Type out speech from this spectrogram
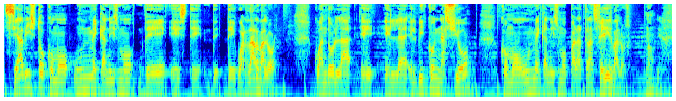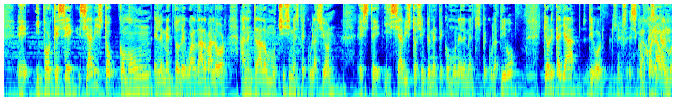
se ha visto como un mecanismo de, este, de, guardar valor, cuando la, eh, el, Bitcoin nació como un mecanismo para transferir valor, ¿no? Eh, y porque se, se, ha visto como un elemento de guardar valor, han entrado muchísima especulación este, y se ha visto simplemente como un elemento especulativo, que ahorita ya, digo, es como, que se, calmó,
